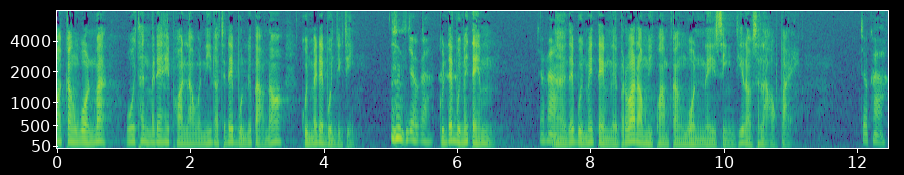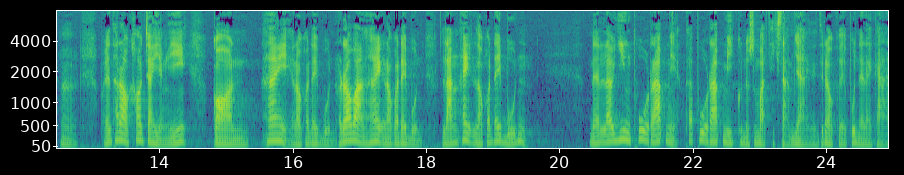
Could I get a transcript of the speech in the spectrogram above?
มากังวลว่าโอ้ท่านไม่ได้ให้พรเราวันนี้เราจะได้บุญหรือเปล่าเนาะคุณไม่ได้บุญจริง ๆ เจ้าค่ะคุณได้บุญไม่เต็มเจ้าค่ะได้บุญไม่เต็มเลย เพราะว่าเรามีความกังวลในสิ่งที่เราสละออกไป เจ้าค่ะเพราะฉะนั้นถ้าเราเข้าใจอย่างนี้ ก่อนให้เราก็ได้บุญ ระหว่างให้เราก็ได้บุญ หลังให้เราก็ได้บุญนะแล้วยิ่งผู้รับเนี่ย ถ้าผู้รับมีคุณสมบัติอีก 3 อย่างอย่างที่เราเคยพูดในรายการ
